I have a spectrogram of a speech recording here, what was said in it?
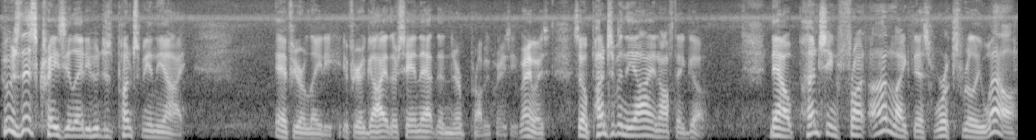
who's this crazy lady who just punched me in the eye? If you're a lady. If you're a guy, they're saying that, then they're probably crazy. But anyways, so punch them in the eye and off they go. Now, punching front on like this works really well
